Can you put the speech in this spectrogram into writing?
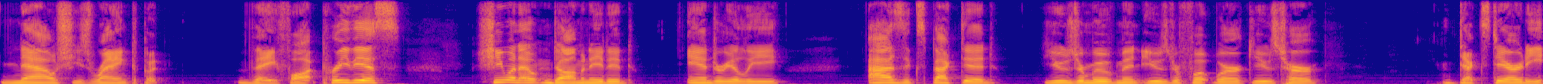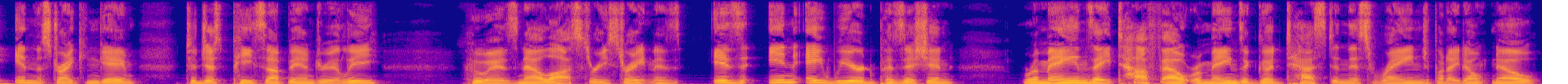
Now she's ranked, but they fought previous. She went out and dominated Andrea Lee as expected, used her movement, used her footwork, used her dexterity in the striking game to just piece up Andrea Lee, who has now lost three straight and is is in a weird position remains a tough out, remains a good test in this range, but I don't know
